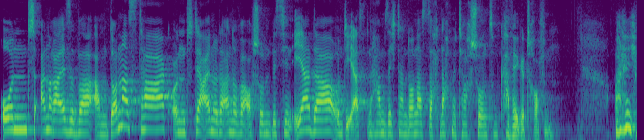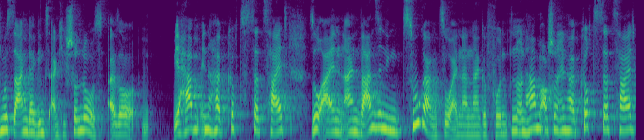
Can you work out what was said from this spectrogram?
Und Anreise war am Donnerstag und der eine oder andere war auch schon ein bisschen eher da und die ersten haben sich dann Donnerstagnachmittag schon zum Kaffee getroffen. Und ich muss sagen, da ging es eigentlich schon los. Also wir haben innerhalb kürzester Zeit so einen, einen wahnsinnigen Zugang zueinander gefunden und haben auch schon innerhalb kürzester Zeit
